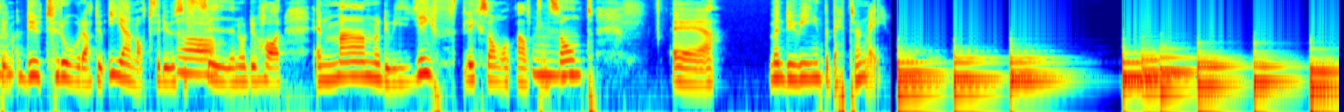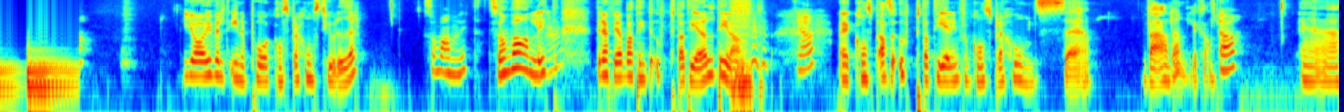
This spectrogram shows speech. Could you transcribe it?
Till, du tror att du är något för du är så Ja. fin och du har en man och du är gift liksom och allting sånt. Eh, men du är inte bättre än mig. Jag är väldigt inne på konspirationsteorier. Som vanligt. Som vanligt. Det är därför jag bara tänkte uppdatera lite grann. Ja. Eh, konsp- alltså uppdatering från konspirationsvärlden. Världen, liksom. Ja. Eh,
